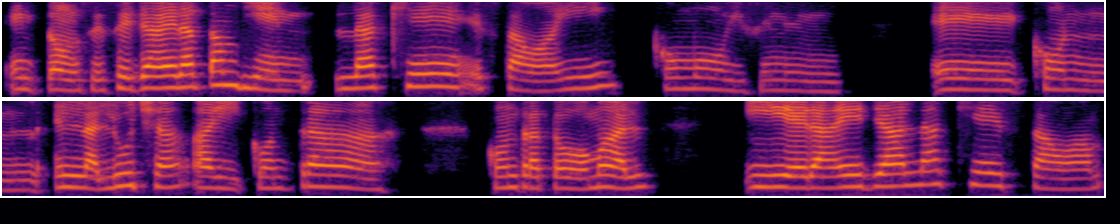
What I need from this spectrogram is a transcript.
Entonces ella era también la que estaba ahí, como dicen, en, eh, con, en la lucha ahí contra, contra todo mal. Y era ella la que estaba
